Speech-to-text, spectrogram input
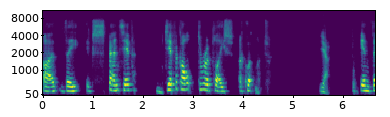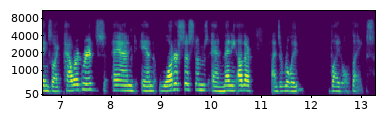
uh, the expensive, difficult to replace equipment. Yeah. In things like power grids and in water systems and many other kinds of really vital things.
